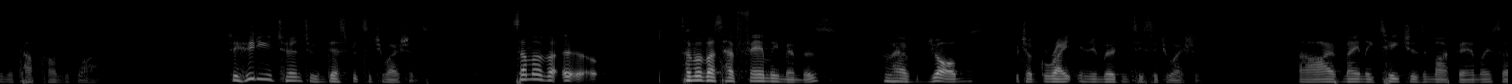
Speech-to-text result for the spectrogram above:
in the tough times of life. So, who do you turn to in desperate situations? Some of, uh, uh, some of us have family members who have jobs which are great in an emergency situation. Uh, I have mainly teachers in my family, so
